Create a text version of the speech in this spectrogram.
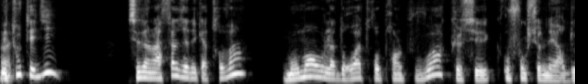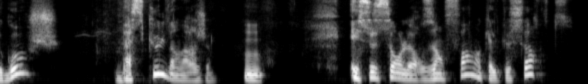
Mais tout est dit. C'est dans la fin des années 80, au moment où la droite reprend le pouvoir, que ces hauts fonctionnaires de gauche basculent dans l'argent. Hmm. Et ce sont leurs enfants, en quelque sorte,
